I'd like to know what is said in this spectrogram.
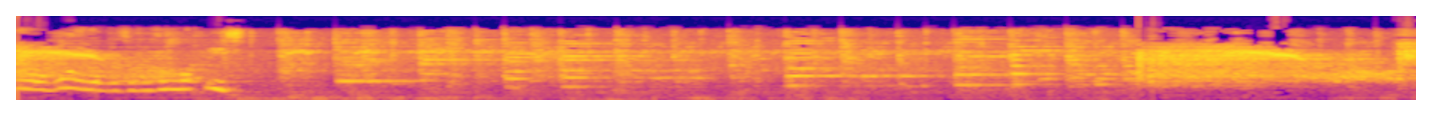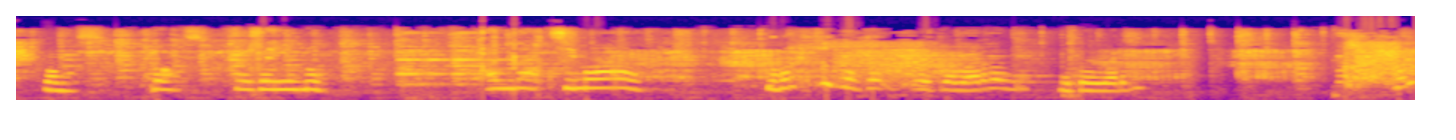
Oh, a la resolución Blue. Al máximo. ¿Y por qué que otra barra? ¿Me puede verde? Bueno.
